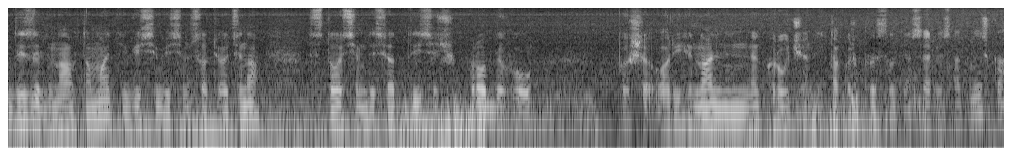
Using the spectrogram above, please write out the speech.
дизель на автоматі, 8800 його ціна, 170 тисяч пробігу. Пише оригінальний, не кручений. Також присутня сервісна книжка.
